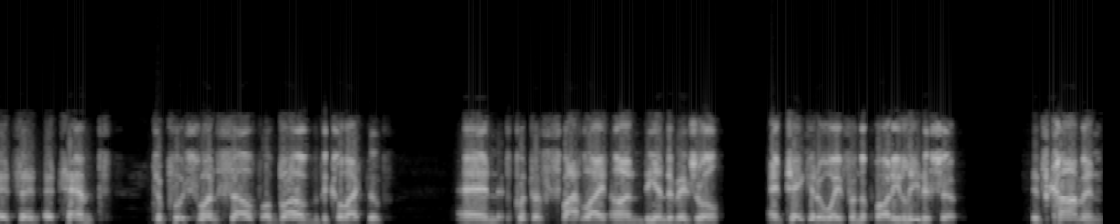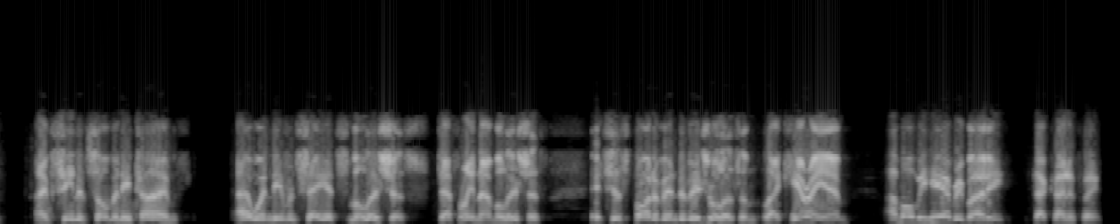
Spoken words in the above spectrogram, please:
It's an attempt to push oneself above the collective and put the spotlight on the individual and take it away from the party leadership. It's common. I've seen it so many times. I wouldn't even say it's malicious. Definitely not malicious. It's just part of individualism. Like here I am, I'm over here, everybody. That kind of thing.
